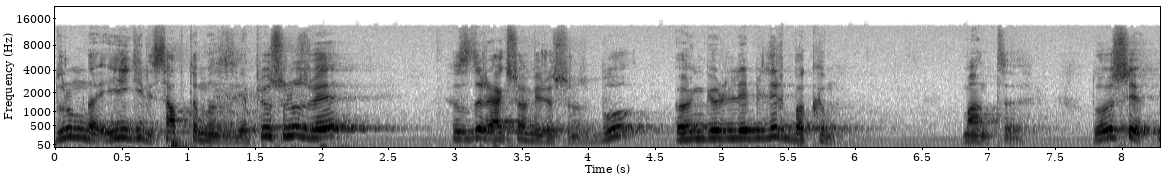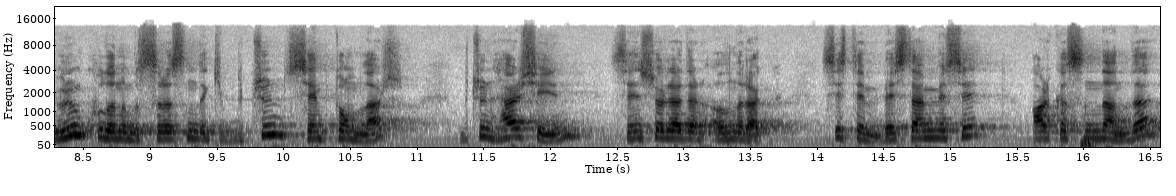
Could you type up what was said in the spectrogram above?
durumla ilgili saptamanızı yapıyorsunuz ve hızlı reaksiyon veriyorsunuz. Bu öngörülebilir bakım mantığı. Dolayısıyla ürün kullanımı sırasındaki bütün semptomlar bütün her şeyin sensörlerden alınarak sistemin beslenmesi, arkasından da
